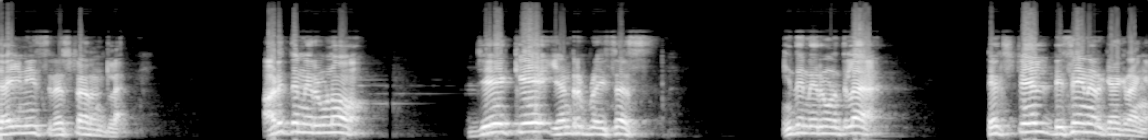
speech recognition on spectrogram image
சைனீஸ் ரெஸ்டாரண்ட்ல. அடுத்த நிறுவனம் ஜேகே என்டர்பிரைசஸ். இந்த நிறுவனத்தில் டெக்ஸ்டைல் டிசைனர் கேட்குறாங்க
